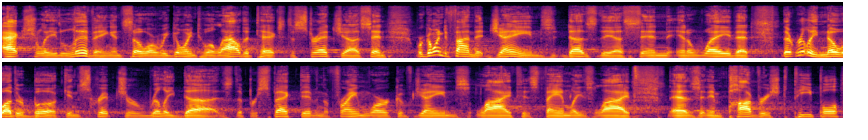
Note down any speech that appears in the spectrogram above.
actually living. And so, are we going to allow the text to stretch us? And we're going to find that James does this in, in a way that, that really no other book in Scripture really does. The perspective and the framework of James' life, his family's life, as an impoverished people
